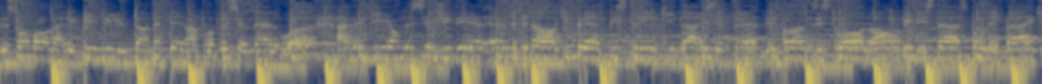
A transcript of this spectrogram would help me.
de son bord avec puis oui Luther, vétéran professionnel. What? Avec Guillaume de CJDLL, de pétard qui pète, puis string qui die, c'est fait. Des bonnes histoires longues, puis des stats pour les bacs.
